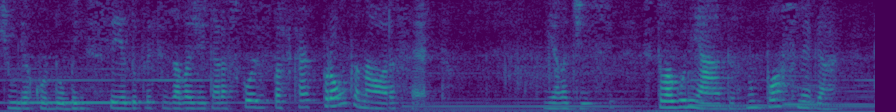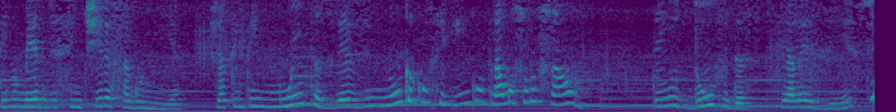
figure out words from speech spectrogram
Júlia acordou bem cedo, precisava ajeitar as coisas para ficar pronta na hora certa. E ela disse: Estou agoniada, não posso negar. Tenho medo de sentir essa agonia. Já tentei muitas vezes e nunca consegui encontrar uma solução. Tenho dúvidas se ela existe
